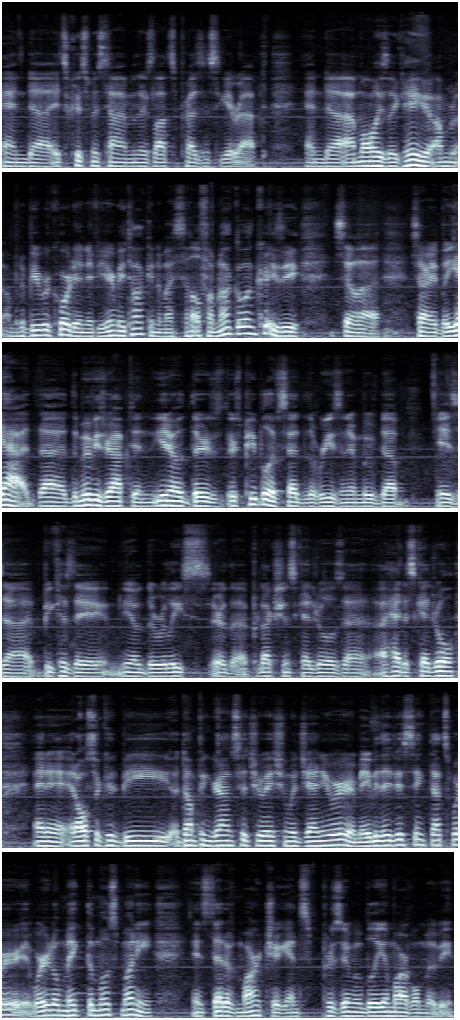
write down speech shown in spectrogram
and uh, it's Christmas time, and there's lots of presents to get wrapped, and uh, I'm always like, hey, I'm I'm gonna be recording. If you hear me talking to myself, I'm not going crazy. So uh, sorry, but yeah, the, the movie's wrapped, and you know, there's there's people have said the reason it moved up is uh, because they you know the release or the production schedule is uh, ahead of schedule and it, it, also could be a dumping ground situation with January or maybe they just think that's where where it'll make the most money instead of March against presumably a Marvel movie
